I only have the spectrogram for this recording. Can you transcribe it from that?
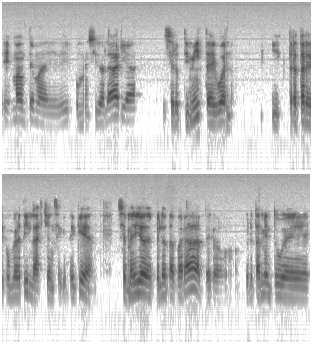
es más un tema de, de, ir convencido al área, de ser optimista y bueno, y tratar de convertir las chances que te quedan. Se me dio de pelota parada, pero, pero también tuve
